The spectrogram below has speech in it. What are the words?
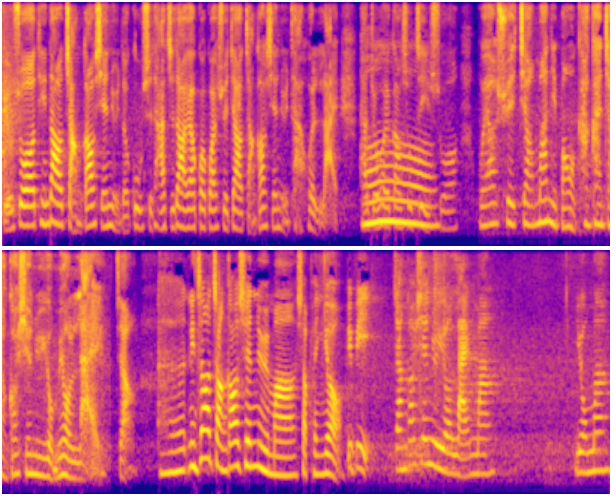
比如说听到长高仙女的故事，他知道要乖乖睡觉，长高仙女才会来，他就会告诉自己说：“我要睡觉，妈，你帮我看看长高仙女有没有来。”这样嗯，你知道长高仙女吗，小朋友？，B B，长高仙女有来吗？有吗？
